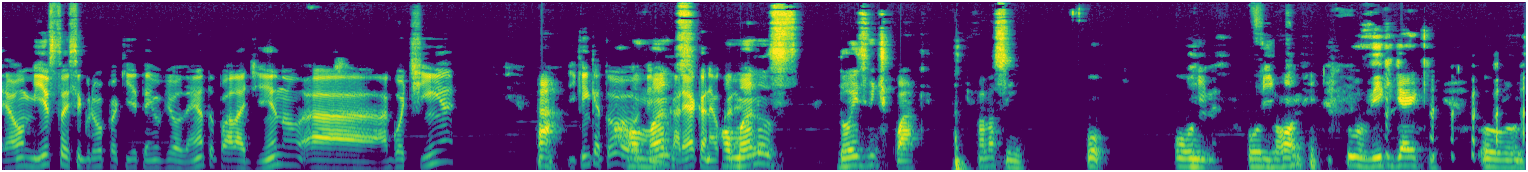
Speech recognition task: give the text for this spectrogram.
é um misto esse grupo aqui. Tem o Violento, o Paladino, a, a Gotinha. Ah, E quem que é tu? Romanos, O careca, né? O. Romanos 2,24. Que fala assim: o, o, Aqui, né? o Vic. nome, o Vic Arqui, o,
